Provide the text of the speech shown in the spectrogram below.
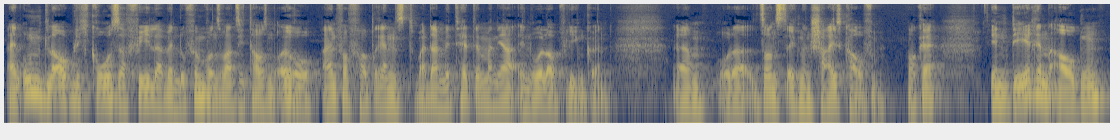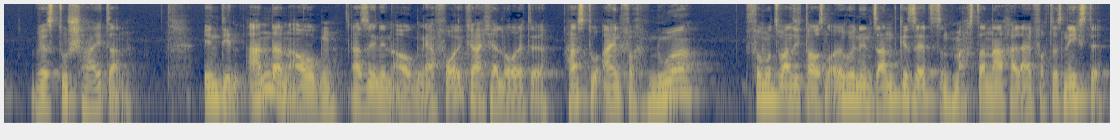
Ein unglaublich großer Fehler, wenn du 25.000 Euro einfach verbrennst, weil damit hätte man ja in Urlaub fliegen können ähm, oder sonst irgendeinen Scheiß kaufen. Okay? In deren Augen wirst du scheitern. In den anderen Augen, also in den Augen erfolgreicher Leute, hast du einfach nur 25.000 Euro in den Sand gesetzt und machst danach halt einfach das nächste.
